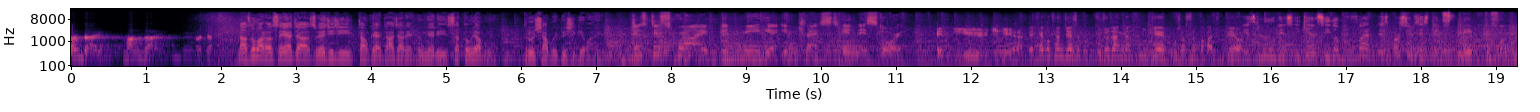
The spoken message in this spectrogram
Monday. Monday. Okay. ။နောက်ဆုံးမှာတော့10ရက်ကြာဇွဲကြီးကြီးတောင်းခံထားကြတဲ့လူငယ်လေး73ယောက်ကိုသူတို့ရှာဖွေတွေ့ရှိခဲ့ပါတယ် Just describe the media interest in this story. It's huge here. 네, 태국 현지에서 그 구조 장면 함께 보셨을 것 같은데요. Es lunes y que han sido muy fuertes por subsistir. Lebt gefunden.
